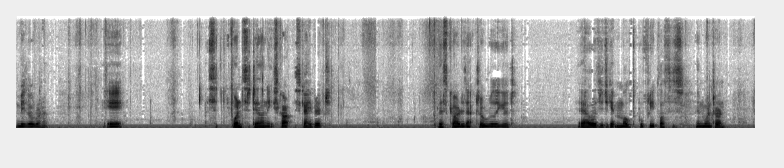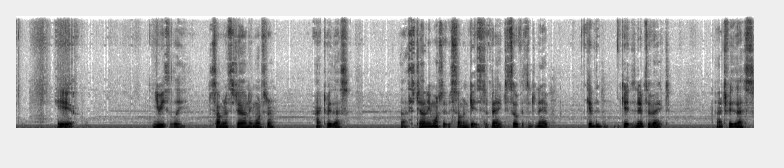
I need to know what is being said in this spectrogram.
may as well run it. Uh, one Satellite Sky Skybridge. This card is actually really good. It allows you to get multiple free pluses in one turn. Yeah. You basically summon a Stellarknight monster, activate this. That Stellarknight monster that was summoned gets its effect, so if it's a Deneb, get the get the Deneb's effect. Activate this.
